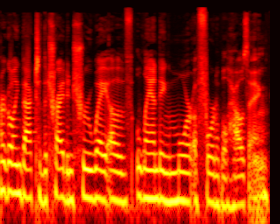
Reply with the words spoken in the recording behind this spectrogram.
are going back to the tried and true way of landing more affordable housing.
